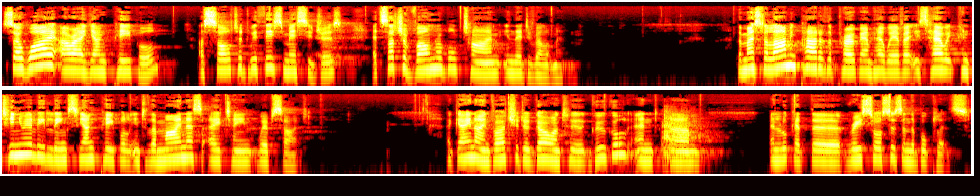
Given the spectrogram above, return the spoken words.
So why are our young people assaulted with these messages at such a vulnerable time in their development. The most alarming part of the program, however, is how it continually links young people into the minus 18 website. Again, I invite you to go onto Google and, um, and look at the resources and the booklets.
